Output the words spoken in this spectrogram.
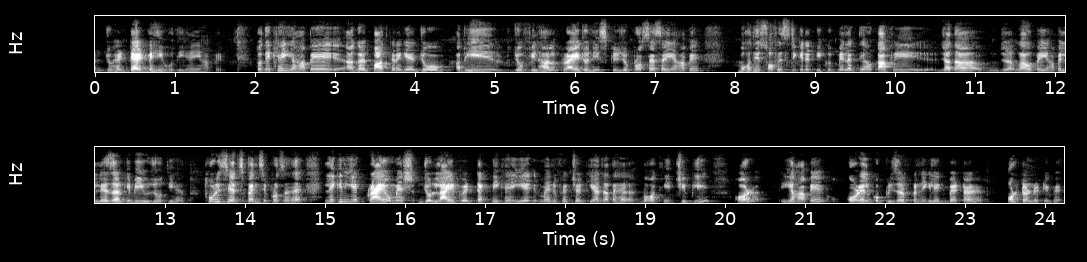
जो है डेड नहीं होती है यहाँ पे। तो देखिए यहाँ पे अगर बात करेंगे जो अभी जो फ़िलहाल क्रायोजेनिक्स की जो प्रोसेस है यहाँ पे बहुत ही सोफिस्टिकेटेड इक्विपमेंट लगती है और काफ़ी ज़्यादा जगहों पे यहाँ पे लेज़र की भी यूज़ होती है। थोड़ी सी एक्सपेंसिव प्रोसेस है लेकिन ये क्रायोमेश जो लाइट वेट टेक्निक है ये मैन्युफैक्चर किया जाता है बहुत ही चीपली और यहाँ पे कॉरल को प्रिजर्व करने के लिए एक बेटर ऑल्टरनेटिव है।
